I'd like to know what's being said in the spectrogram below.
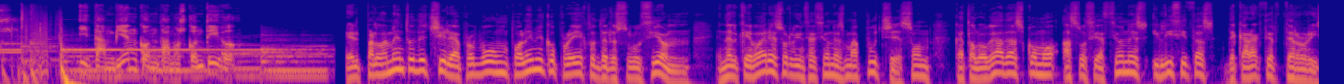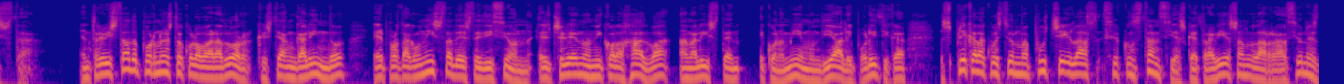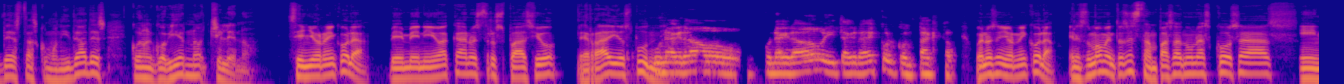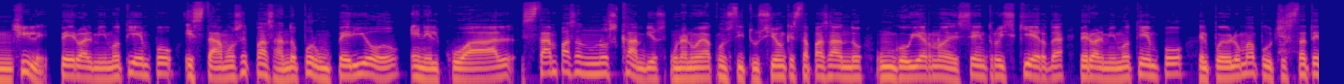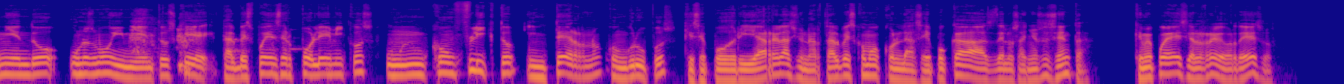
Y también contamos contigo. El Parlamento de Chile aprobó un polémico proyecto de resolución en el que varias organizaciones mapuche son catalogadas como asociaciones ilícitas de carácter terrorista. Entrevistado por nuestro colaborador Cristian Galindo, el protagonista de esta edición, el chileno Nicolás Jalva, analista en economía mundial y política, explica la cuestión mapuche y las circunstancias que atraviesan las relaciones de estas comunidades con el gobierno chileno. Señor Nicolás, bienvenido acá a nuestro espacio de Radios Un agrado, un agrado y te agradezco el contacto. Bueno, señor Nicola, en estos momentos están pasando unas cosas en Chile, pero al mismo tiempo estamos pasando por un periodo en el cual están pasando unos cambios, una nueva constitución que está pasando, un gobierno de centro izquierda, pero al mismo tiempo el pueblo mapuche está teniendo unos movimientos que tal vez pueden ser polémicos, un conflicto interno con grupos que se podría relacionar tal vez como con las épocas de los años 60. ¿Qué me puede decir alrededor de eso?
